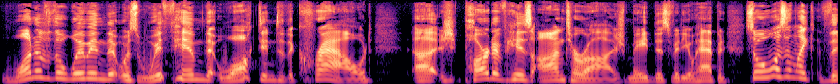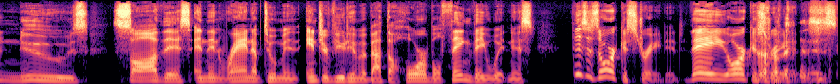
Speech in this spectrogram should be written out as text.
one of the women that was with him that walked into the crowd. Uh, part of his entourage made this video happen. So it wasn't like the news saw this and then ran up to him and interviewed him about the horrible thing they witnessed. This is orchestrated. They orchestrated this.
